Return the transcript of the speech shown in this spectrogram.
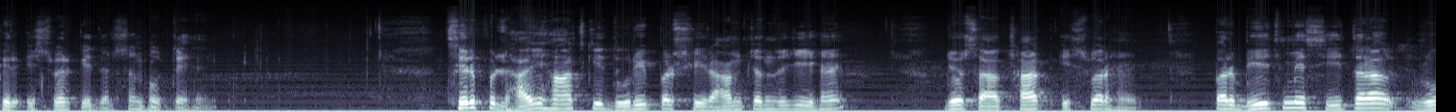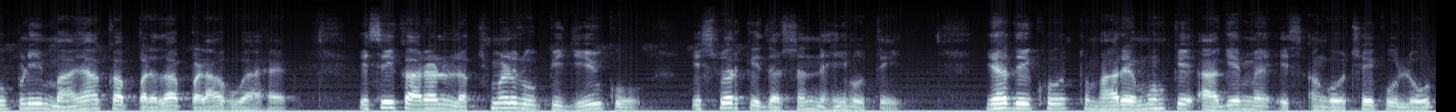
फिर ईश्वर के दर्शन होते हैं। सिर्फ़ ढाई हाथ की दूरी पर श्री रामचंद्र जी हैं, जो साक्षात ईश्वर हैं, पर बीच में शीतला रूपणी माया का पर्दा पड़ा हुआ है। इसी कारण लक्ष्मण रूपी जीव को ईश्वर के दर्शन नहीं होते। यह देखो, तुम्हारे मुँह के आगे मैं इस अंगोछे को लोट,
